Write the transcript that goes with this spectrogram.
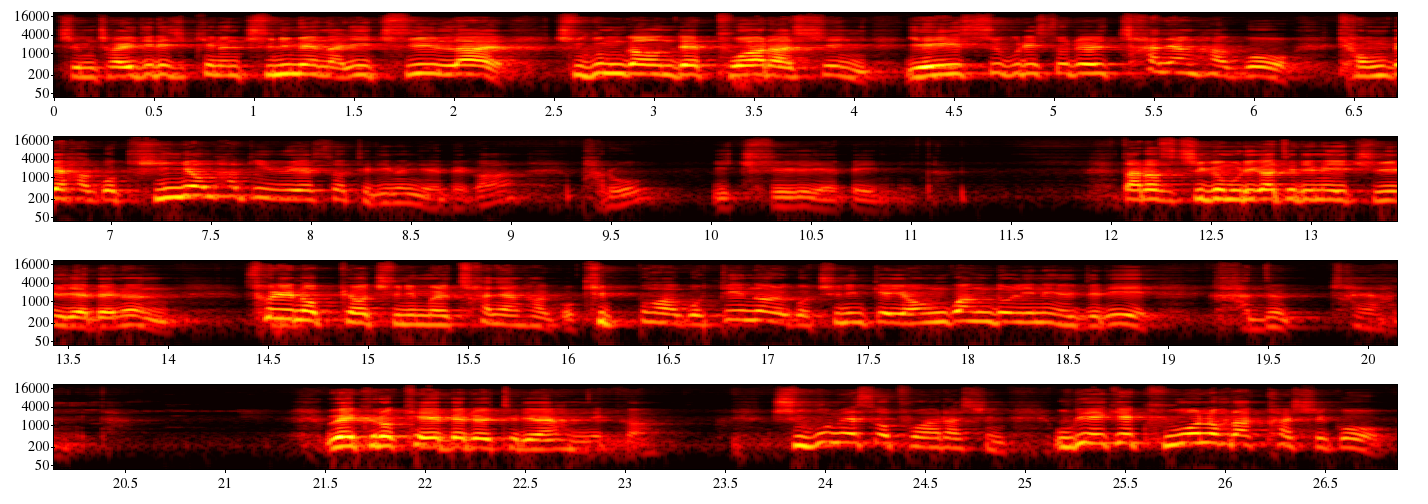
지금 저희들이 지키는 주님의 날 이 주일 날 죽음 가운데 부활하신 예수 그리스도를 찬양하고 경배하고 기념하기 위해서 드리는 예배가 바로 이 주일 예배입니다. 따라서 지금 우리가 드리는 이 주일 예배는 소리 높여 주님을 찬양하고 기뻐하고 뛰놀고 주님께 영광 돌리는 일들이 가득 차야 합니다. 왜 그렇게 예배를 드려야 합니까? 죽음에서 부활하신 우리에게 구원을 허락하시고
